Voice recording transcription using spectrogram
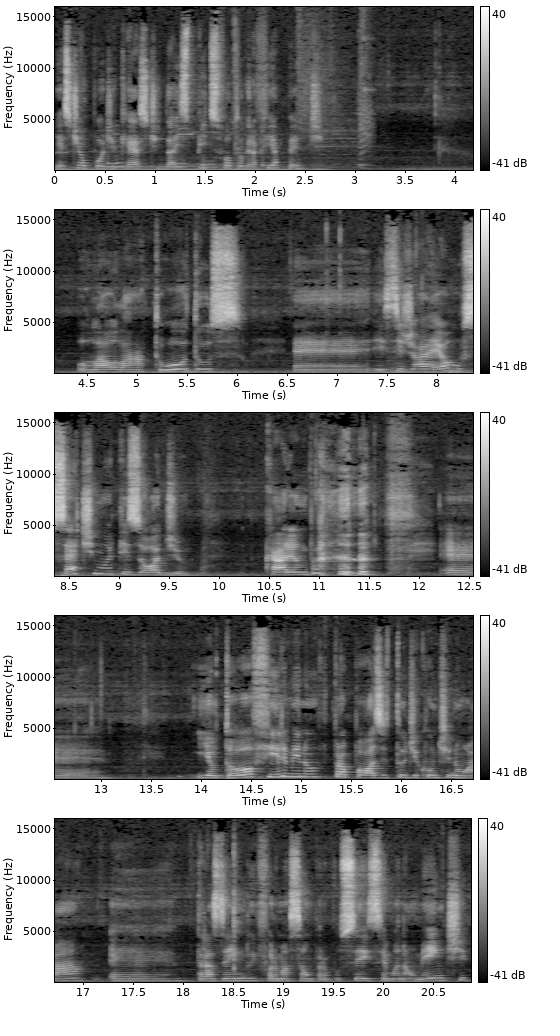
Este é o podcast da Spitz Fotografia Pet. Olá, olá a todos. É, esse já é o sétimo episódio. Caramba! é, e eu tô firme no propósito de continuar é, trazendo informação para vocês semanalmente.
